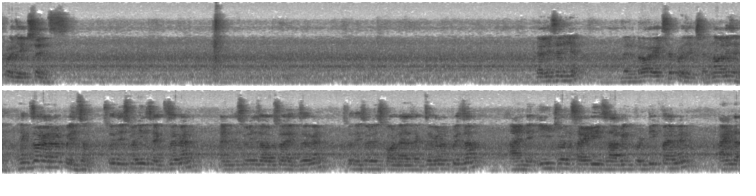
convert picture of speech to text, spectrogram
projections. Listen here. Then draw its projection. Now listen. Hexagonal prism. So this one is hexagon and this one is also hexagon. So this one is called as hexagonal prism and each one side is having 25 mm and the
